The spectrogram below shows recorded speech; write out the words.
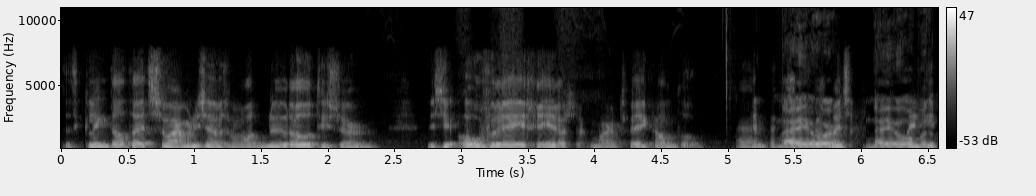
het klinkt altijd zwaar, maar die zijn wat neurotischer. Dus die overreageren, zeg maar, twee kanten op. En, nee hoor, nee hoor. Het...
